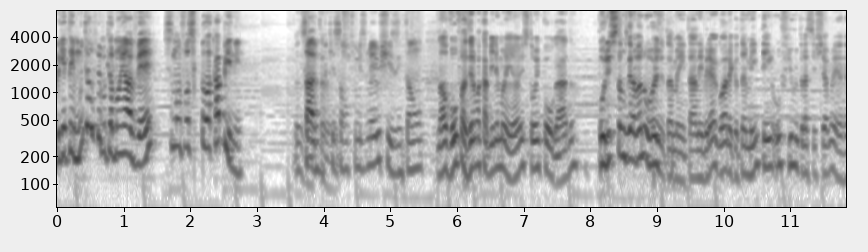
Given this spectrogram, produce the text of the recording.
Porque tem muito filme que eu não ia ver se não fosse pela cabine, sabe? Exatamente. Porque são filmes meio X, então. Não, vou fazer uma cabine amanhã, estou empolgado. Por isso estamos gravando hoje também, tá? Lembrei agora que eu também tenho o filme pra assistir amanhã.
